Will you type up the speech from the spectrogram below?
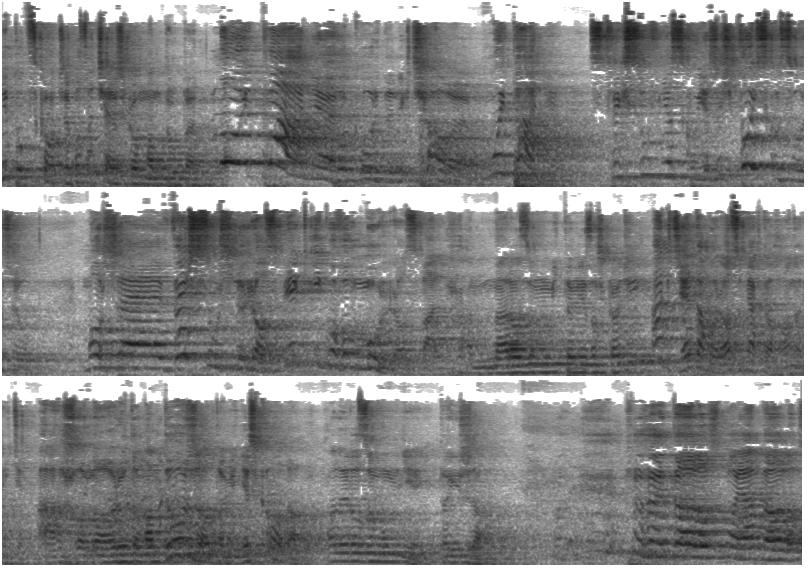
nie podskoczę, bo za ciężką mam dupę. Mój panie! O kurde, nie chciałem. Mój panie, z twych słów wnioskuję, żeś w wojsku służył. Może weź słuszny rozbieg i głową mur rozwal. A na rozum mi to nie zaszkodzi? A gdzie tam o rozum, jak to honor idzie? A honoru to mam dużo, to mi nie szkoda, ale rozumu mniej, to i żal. Doloż moja, doloż.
